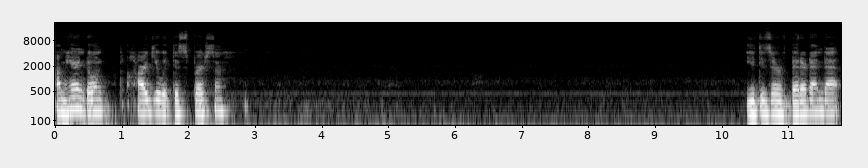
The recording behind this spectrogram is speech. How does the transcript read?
I'm hearing don't argue with this person. You deserve better than that.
